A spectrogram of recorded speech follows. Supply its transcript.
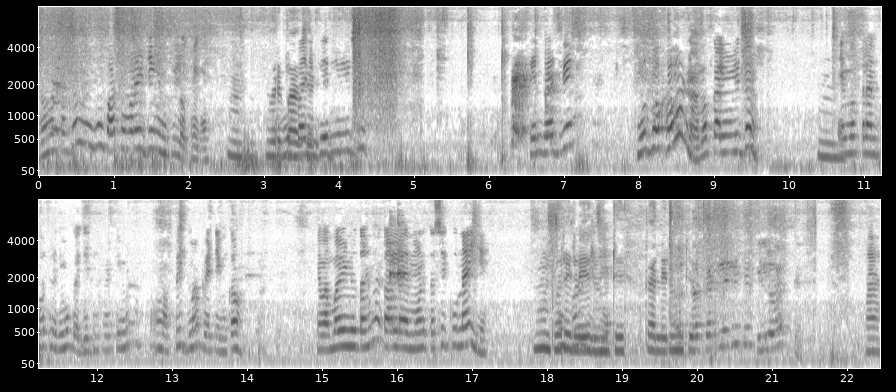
રમત તો ગમે હું પાછો વરાઈ જઈને કિલો થઈ ગયો. લીધી. કેમ રાજવી મુરગો ખાવો ને બકાલનું લીધો. એ એક બકલાને કોથળી મૂકી દીધી પેટીમાં. આમાં ફ્રીજમાં પેટીમાં કહું. એમાં બળીનું તો હે ને કાલે મને તો શીખવું નહીં હે ભરી કાલે હા.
